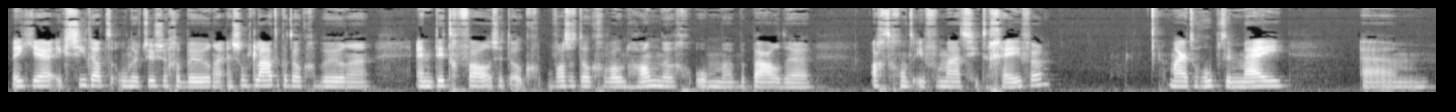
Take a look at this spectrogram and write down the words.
weet je, ik zie dat ondertussen gebeuren. En soms laat ik het ook gebeuren. En in dit geval is het ook, was het ook gewoon handig om bepaalde achtergrondinformatie te geven. Maar het roept in mij um,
